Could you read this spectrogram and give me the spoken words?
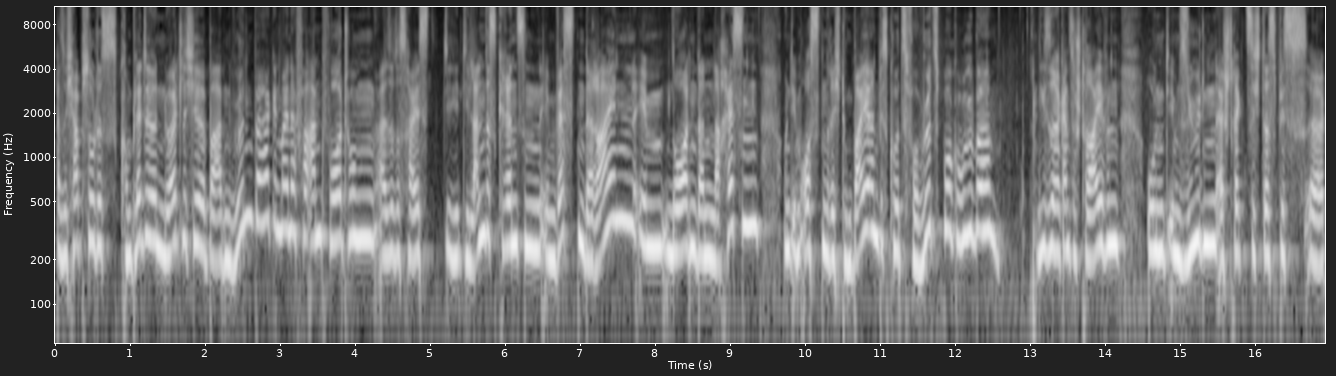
Also ich habe so das komplette nördliche Baden-Württemberg in meiner Verantwortung. Also das heißt die, die Landesgrenzen im Westen der Rhein, im Norden dann nach Hessen und im Osten Richtung Bayern bis kurz vor Würzburg rüber dieser ganze Streifen. Und im Süden erstreckt sich das bis äh,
